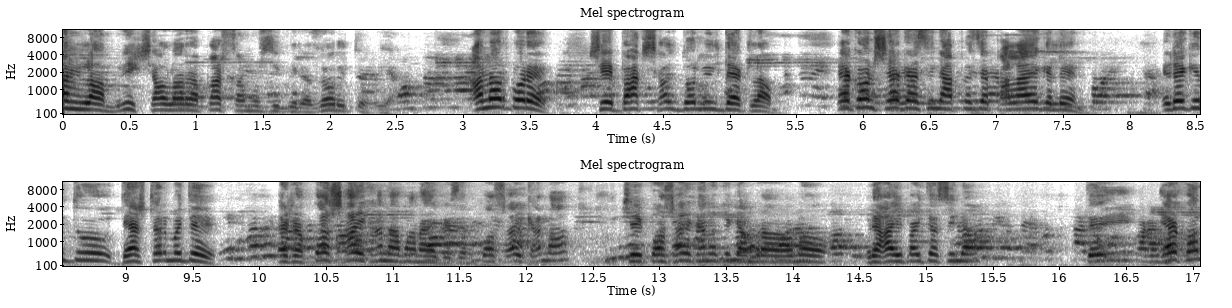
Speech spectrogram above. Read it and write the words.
আনলাম, রিক্সাওয়ালারা পাঁচটা মুসিকিরা জড়িত হইয়া। আনার পরে সেই বাকশাল দলিল দেখলাম। এখন শেখ হাসিনা, আপনি যে পালায় গেলেন, এটা কিন্তু দেশটার মধ্যে একটা কষাইখানা বানায় গেছেন। কষাইখানা সেই কষাইখানা থেকে আমরা অন রেহাই পাইতেছি না। এখন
